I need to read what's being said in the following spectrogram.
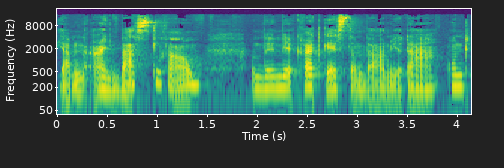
Wir haben einen Bastelraum Und wenn wir, gerade gestern waren wir da und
